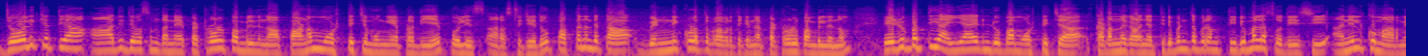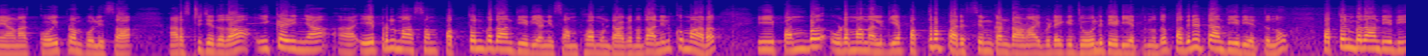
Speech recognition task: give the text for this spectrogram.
ജോലിക്കെത്തിയ ആദ്യ ദിവസം തന്നെ പെട്രോൾ പമ്പിൽ നിന്ന് പണം മോഷ്ടിച്ച് മുങ്ങിയ പ്രതിയെ പോലീസ് അറസ്റ്റ് ചെയ്തു. പത്തനംതിട്ട വെണ്ണിക്കുളത്ത് പ്രവർത്തിക്കുന്ന പെട്രോൾ പമ്പിൽ നിന്നും എഴുപത്തി അയ്യായിരം രൂപ മോഷ്ടിച്ച് കടന്നുകളഞ്ഞ തിരുവനന്തപുരം തിരുമല സ്വദേശി അനിൽകുമാറിനെയാണ് കോയിപ്രം പോലീസ് അറസ്റ്റ് ചെയ്തത്. ഇക്കഴിഞ്ഞ ഏപ്രിൽ മാസം പത്തൊൻപതാം തീയതിയാണ് ഈ സംഭവം ഉണ്ടാകുന്നത്. അനിൽകുമാർ ഈ പമ്പ് ഉടമ നൽകിയ പത്രപരസ്യം കണ്ടാണ് ഇവിടേക്ക് ജോലി തേടി എത്തുന്നത്. പതിനെട്ടാം തീയതി എത്തുന്നു. പത്തൊൻപതാം തീയതി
